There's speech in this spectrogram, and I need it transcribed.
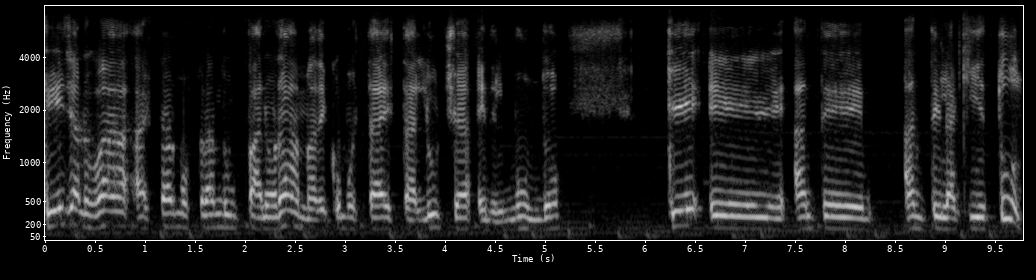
que ella nos va a estar mostrando un panorama de cómo está esta lucha en el mundo, que eh, ante, ante la quietud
